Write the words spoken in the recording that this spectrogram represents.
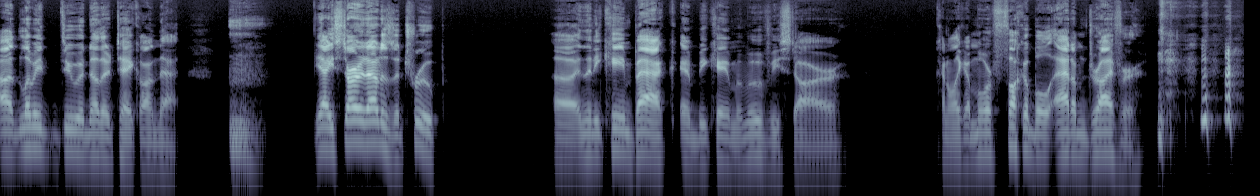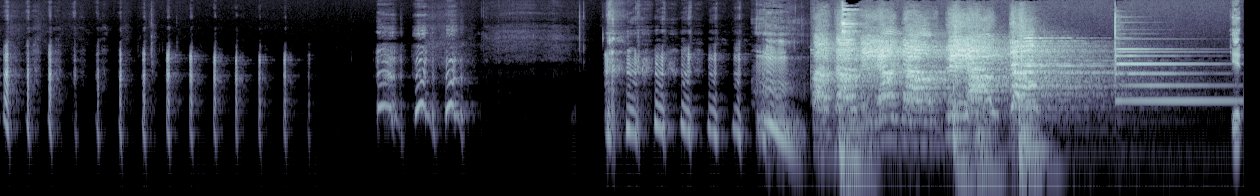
Uh, let me do another take on that. yeah, he started out as a troupe, uh, and then he came back and became a movie star, kind of like a more fuckable Adam Driver. It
